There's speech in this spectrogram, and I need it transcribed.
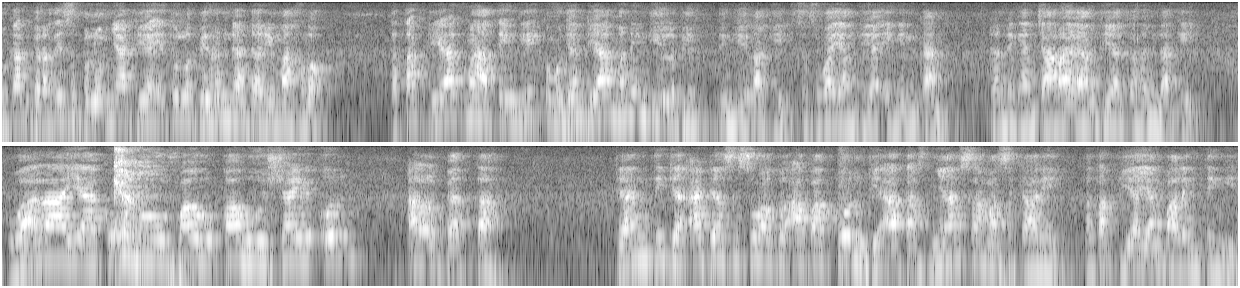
bukan berarti sebelumnya dia itu lebih rendah dari makhluk. Tetap dia maha tinggi kemudian dia meninggi lebih tinggi lagi sesuai yang dia inginkan dan dengan cara yang dia kehendaki. Wala yakunu fauqahu syai'un albattah. Dan tidak ada sesuatu apa pun di atasnya sama sekali tetap dia yang paling tinggi.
